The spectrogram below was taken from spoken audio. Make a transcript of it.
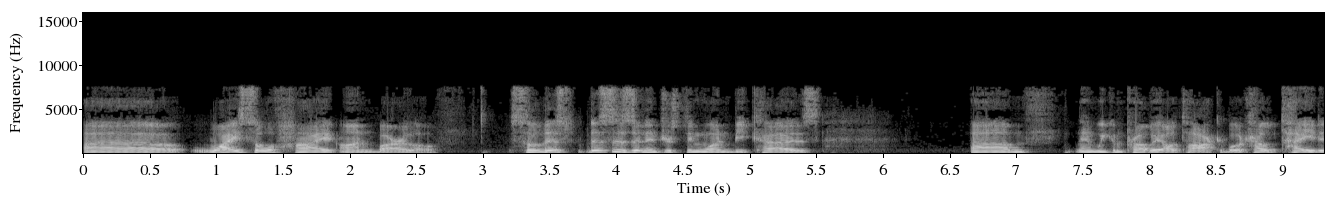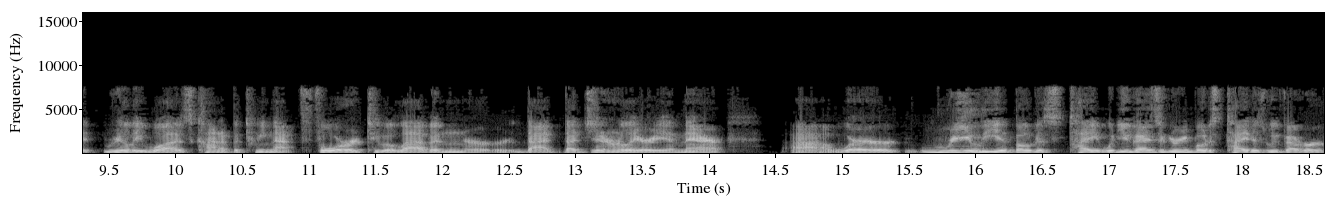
uh, why so high on Barlow? So this this is an interesting one because. Um, and we can probably all talk about how tight it really was, kind of between that four to eleven or that that general area in there uh, we're really about as tight. Would you guys agree about as tight as we've ever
